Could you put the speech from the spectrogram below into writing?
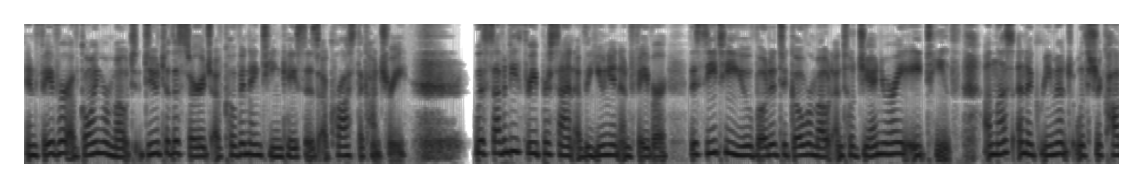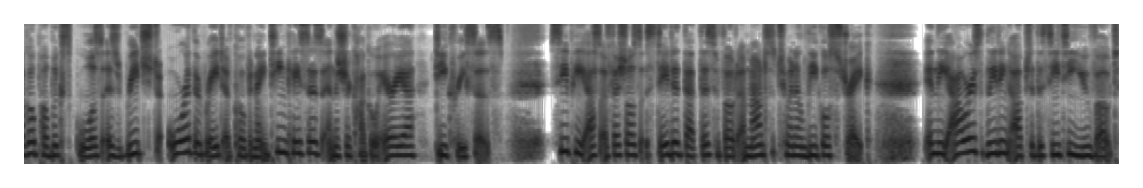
in favor of going remote due to the surge of COVID 19 cases across the country. With 73% of the union in favor, the CTU voted to go remote until January 18th, unless an agreement with Chicago Public Schools is reached or the rate of COVID 19 cases in the Chicago area decreases. CPS officials stated that this vote amounts to an illegal strike. In the hours leading up to the CTU vote,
